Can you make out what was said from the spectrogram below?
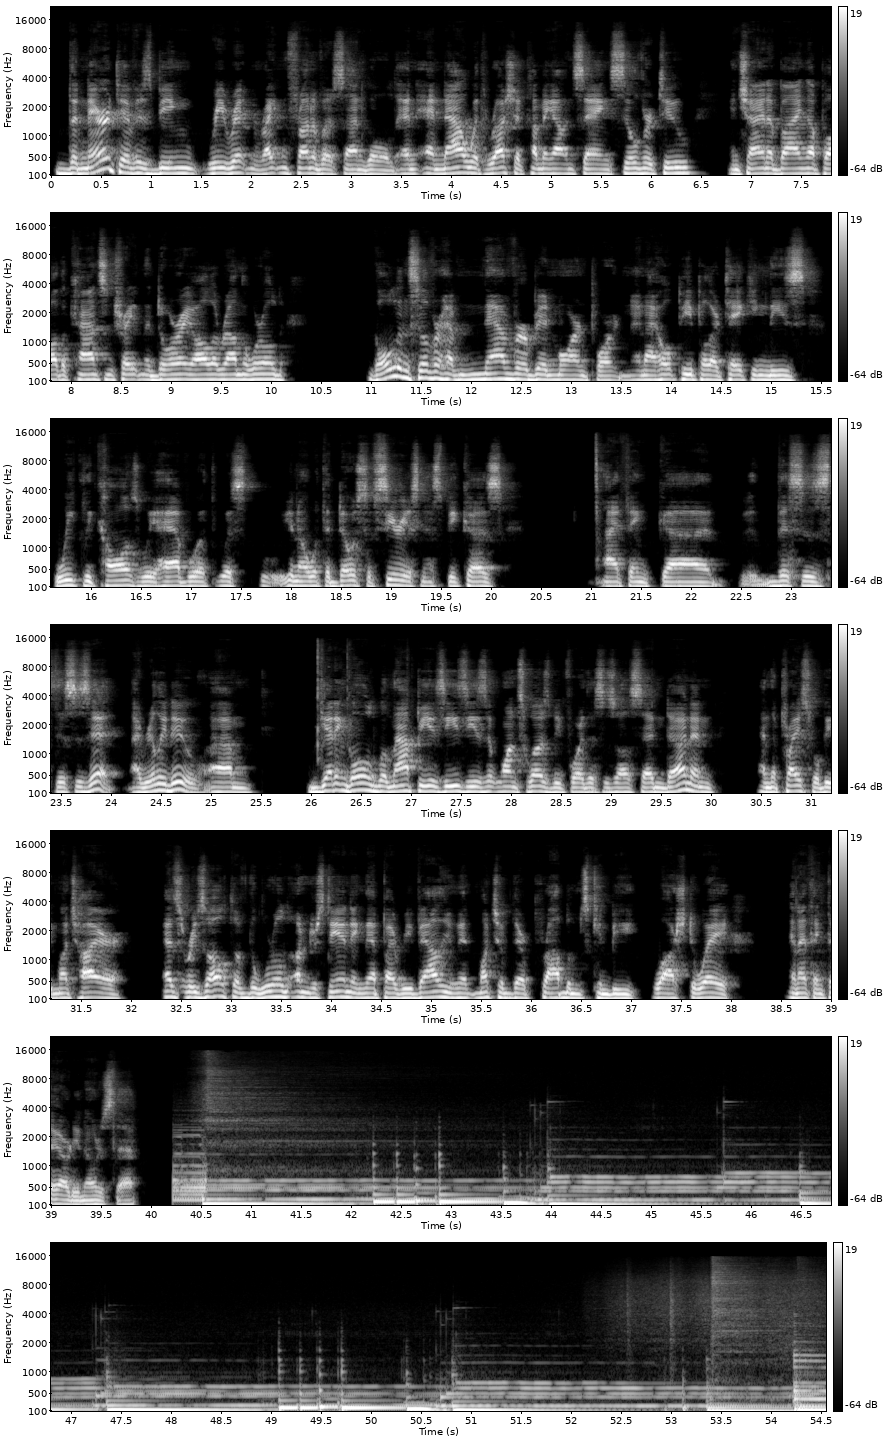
the narrative is being rewritten right in front of us on gold. And, and now with Russia coming out and saying silver too, and China buying up all the concentrate and the dory all around the world, gold and silver have never been more important. And I hope people are taking these weekly calls we have with, with, you know, with a dose of seriousness because I think, uh, this is, this is it. I really do. Um, getting gold will not be as easy as it once was before this is all said and done. And, and the price will be much higher as a result of the world understanding that by revaluing it, much of their problems can be washed away. And I think they already noticed that.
